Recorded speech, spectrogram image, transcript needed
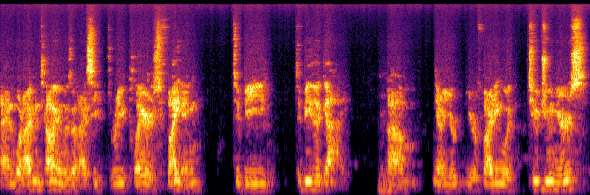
And what I've been telling them is that I see three players fighting to be to be the guy. Mhm. Um, you know, you're you're fighting with two juniors,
